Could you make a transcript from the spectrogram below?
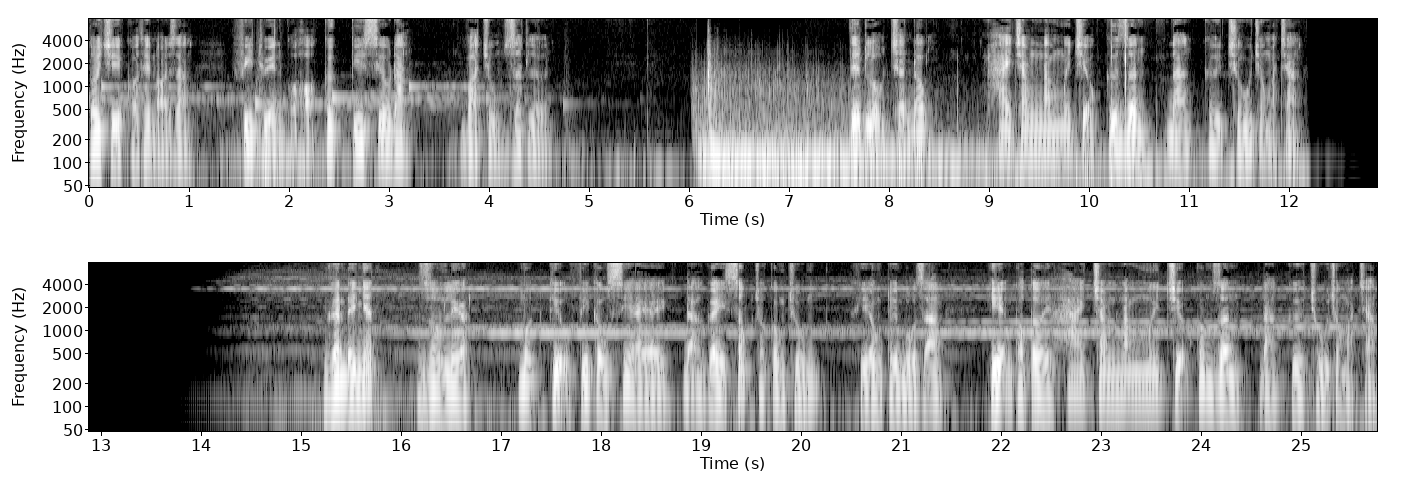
Tôi chỉ có thể nói rằng phi thuyền của họ cực kỳ siêu đẳng và chúng rất lớn. Tiết lộ chấn động 250 triệu cư dân đang cư trú trong mặt trăng. Gần đây nhất, John Lear, một cựu phi công CIA đã gây sốc cho công chúng khi ông tuyên bố rằng hiện có tới 250 triệu công dân đang cư trú trong mặt trăng.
